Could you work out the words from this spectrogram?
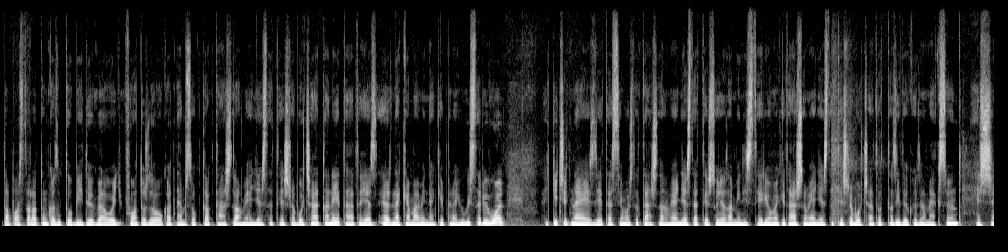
tapasztalatunk az utóbbi időben, hogy fontos dolgokat nem szoktak társadalmi egyeztetésre bocsátani, tehát hogy ez, ez nekem már mindenképpen egy újszerű volt egy kicsit nehézé teszi most a társadalmi egyeztetést, hogy az a minisztérium, aki társadalmi egyeztetésre bocsátott, az időközben megszűnt, és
